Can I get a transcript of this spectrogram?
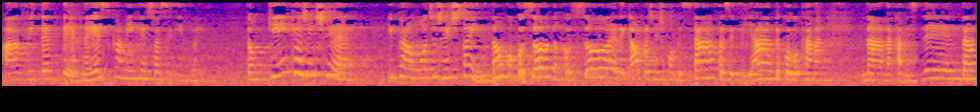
a vida eterna. É esse caminho que a gente está seguindo aí. Então, quem que a gente é e para onde a gente está indo. Então, concossou, dancossou, é legal para a gente conversar, fazer piada, colocar na, na, na, camiseta,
